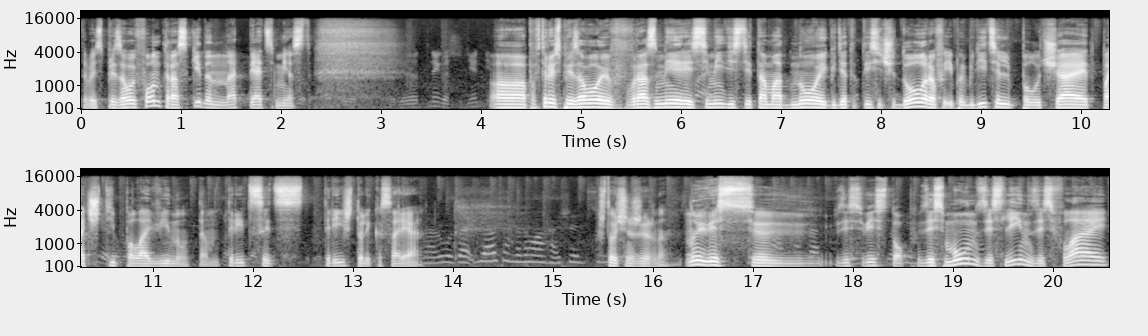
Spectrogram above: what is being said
То есть призовой фонд раскидан на 5 мест. А, Повторюсь, призовой в размере 70 там одной, где-то тысячи долларов, и победитель получает почти половину, там 33, что ли, косаря, что очень жирно. Ну и весь, э, здесь весь топ. Здесь Moon, здесь Лин, здесь Fly,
